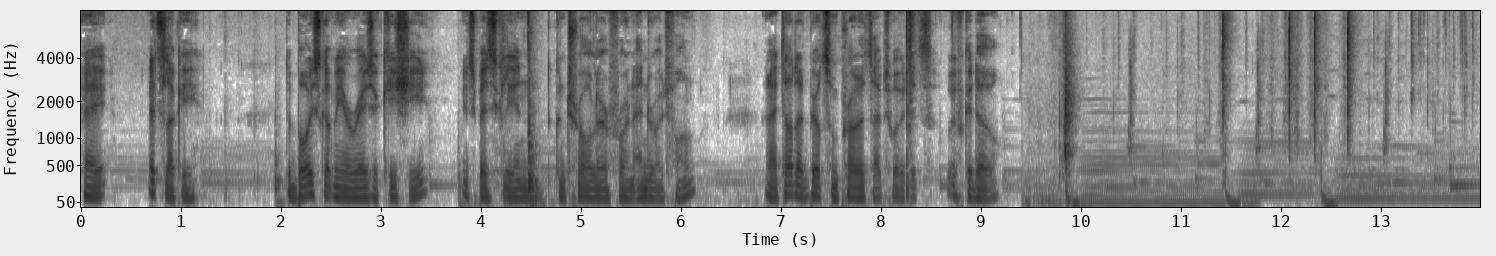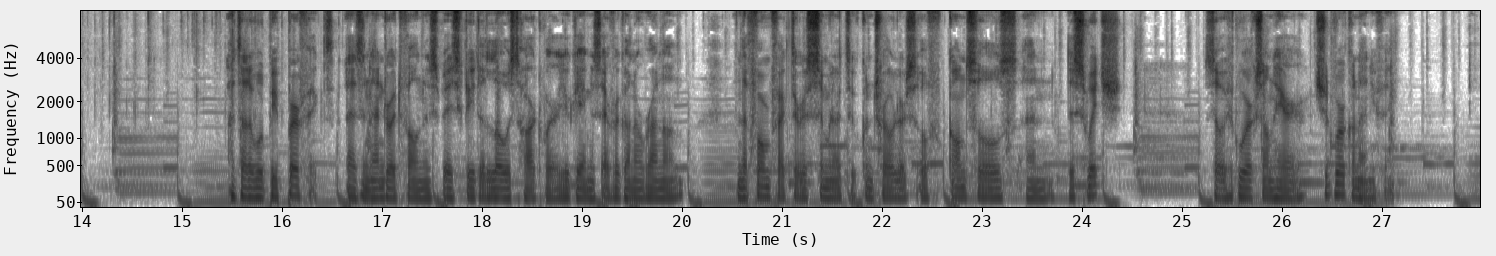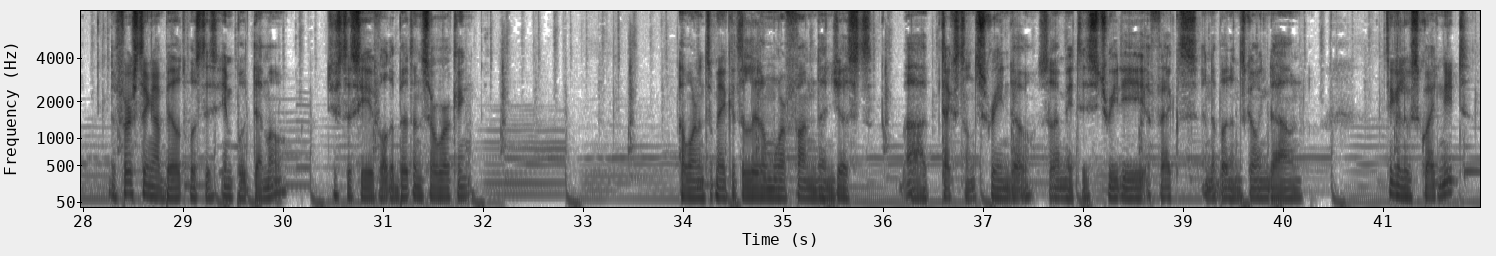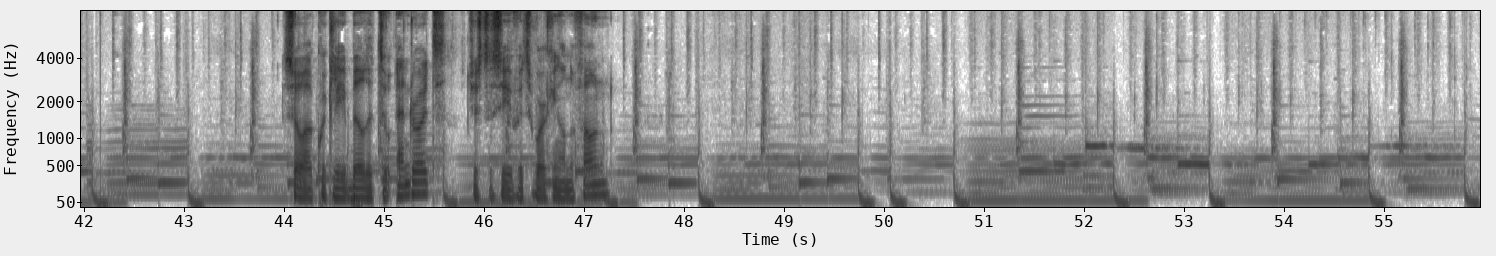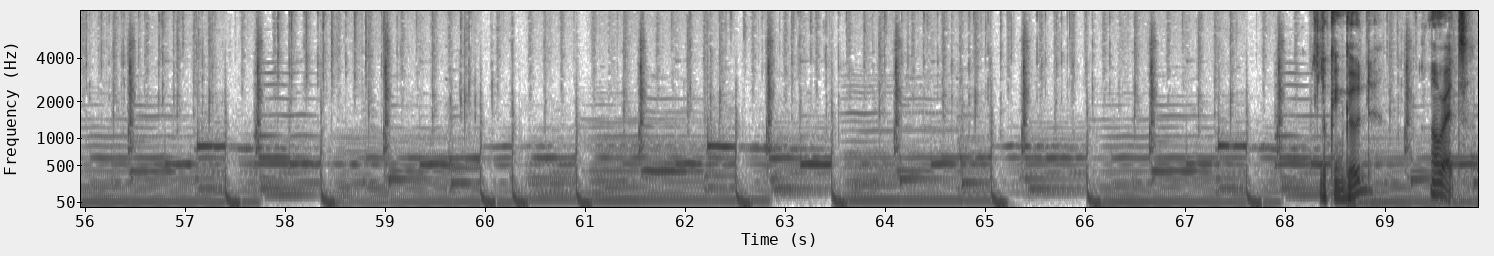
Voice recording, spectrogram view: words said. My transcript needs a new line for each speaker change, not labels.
Hey, it's Lukky. The boys got me a Razer Kishi. It's basically a controller for an Android phone. And I thought I'd build some prototypes with it, with Godot. I thought it would be perfect, as an Android phone is basically the lowest hardware your game is ever gonna run on. And the form factor is similar to controllers of consoles and the Switch. So if it works on here, it should work on anything. The first thing I built was this input demo, just to see if all the buttons are working. I wanted to make it a little more fun than just uh, text on screen though, so I made these 3D effects and the buttons going down. I think it looks quite neat. So I'll quickly build it to Android, just to see if it's working on the phone. Looking good. Alright.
